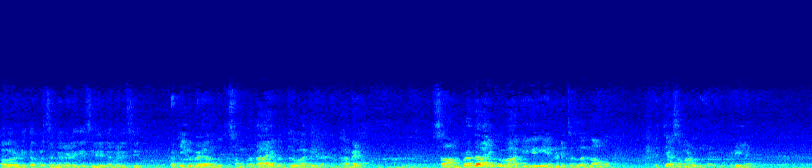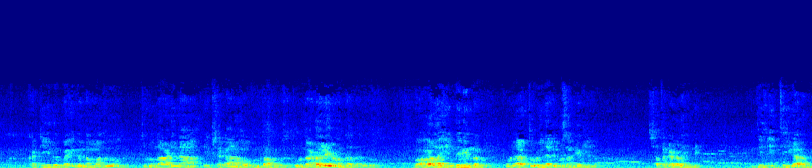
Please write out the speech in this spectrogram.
ಪೌರಾಣಿಕ ಪ್ರಸಂಗಗಳಿಗೆ ಸೀಮಿತ ಬಡಿಸಿ. ಕಟೀಲು ಮೇಳ ಎಂಬುದು ಸಂಪ್ರದಾಯಬದ್ಧವಾಗಿರತಕ್ಕಂತಹ ಮೇಳ. ಸಾಂಪ್ರದಾಯಿಕವಾಗಿ ಏನು ನಡೀತದ ನಾವು ವ್ಯತ್ಯಾಸ ಮಾಡುವುದಿಲ್ಲ ಇಲ್ಲಿ ಕಟೀಲನ್ನು ಕಟೀಲು ಈಗ ನಮ್ಮದು ತುಳುನಾಡಿನ ಯಕ್ಷಗಾನ ಹೌದು ಅಂತ ತುಳುನಾಡಲ್ಲೇ ಇರುವಂತಾದರು ಬಹಳ ಹಿಂದಿನಿಂದಲೂ ತುಳುನಾಡು ತುಳುವಿನಲ್ಲಿ ಪ್ರಸಂಗ ಇರಲಿಲ್ಲ. ಶತಕಗಳ ಹಿಂದೆ. ಇತ್ತೀಚೆ, ಇತ್ತೀಚೆಗೆ ಆರಂಭ.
